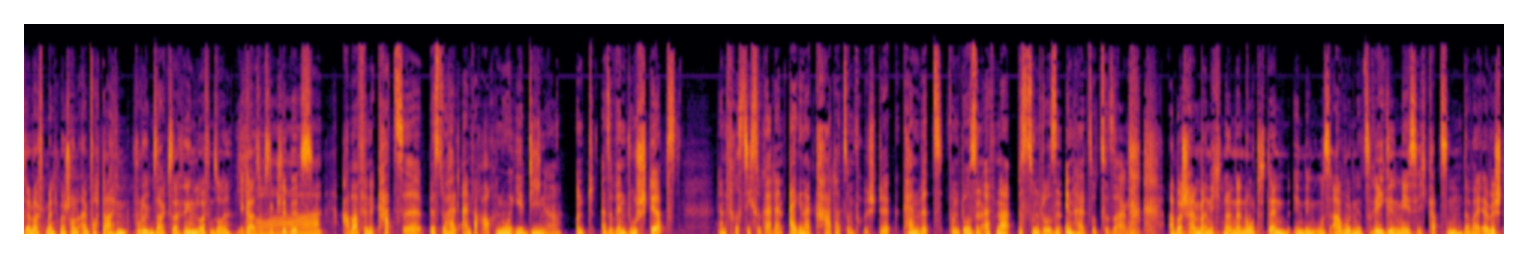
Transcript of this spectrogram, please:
der läuft manchmal schon einfach dahin, wo du ihm sagst, dass er hinläufen soll, egal ja, ob es eine Klippe ist. Aber für eine Katze bist du halt einfach auch nur ihr Diener. Und also wenn du stirbst, dann frisst dich sogar dein eigener Kater zum Frühstück. Kein Witz, vom Dosenöffner bis zum Doseninhalt sozusagen. Aber scheinbar nicht nur in der Not, denn in den USA wurden jetzt regelmäßig Katzen dabei erwischt,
